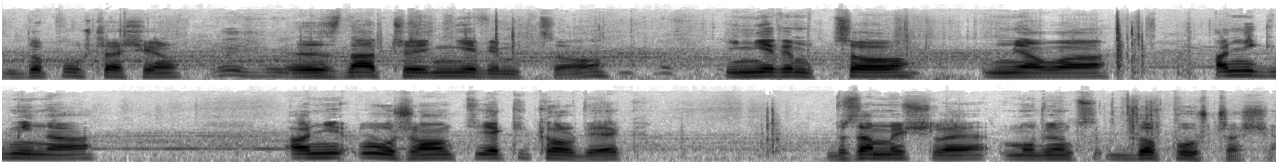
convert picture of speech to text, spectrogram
dopuszcza się e, znaczy nie wiem co. I nie wiem co miała ani gmina, ani urząd jakikolwiek w zamyśle mówiąc dopuszcza się.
